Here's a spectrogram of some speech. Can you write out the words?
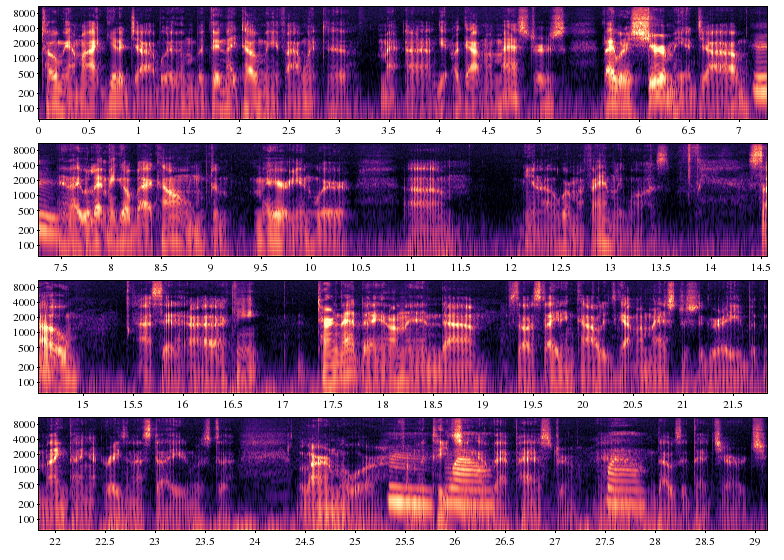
told me I might get a job with them. But then they told me if I went to uh, get I got my master's, they would assure me a job, mm. and they would let me go back home to Marion, where um, you know where my family was. So I said, I can't turn that down. And uh, so I stayed in college, got my master's degree. But the main thing, reason I stayed was to learn more mm, from the hmm, teaching wow. of that pastor and wow. those at that church.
